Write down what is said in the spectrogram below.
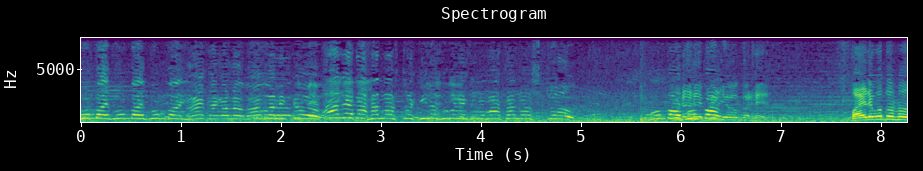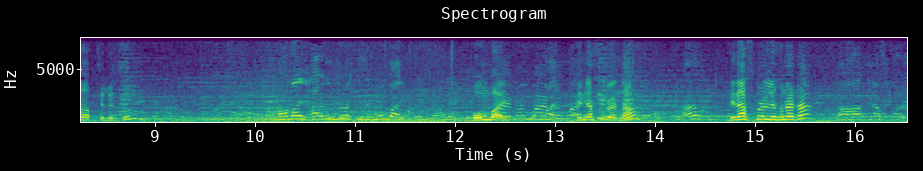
মুম্বাই মুম্বাই মুম্বাই আরে মাথা নষ্ট কিলো মাথা নষ্ট। বাইরে কত শো যাচ্ছে লিচু মুম্বাই মুম্বাই বোম্বাই। মুম্বাই দিনাজপুরের না? হ্যাঁ? দিনাজপুরের এটা? হ্যাঁ দিনাজপুরের।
